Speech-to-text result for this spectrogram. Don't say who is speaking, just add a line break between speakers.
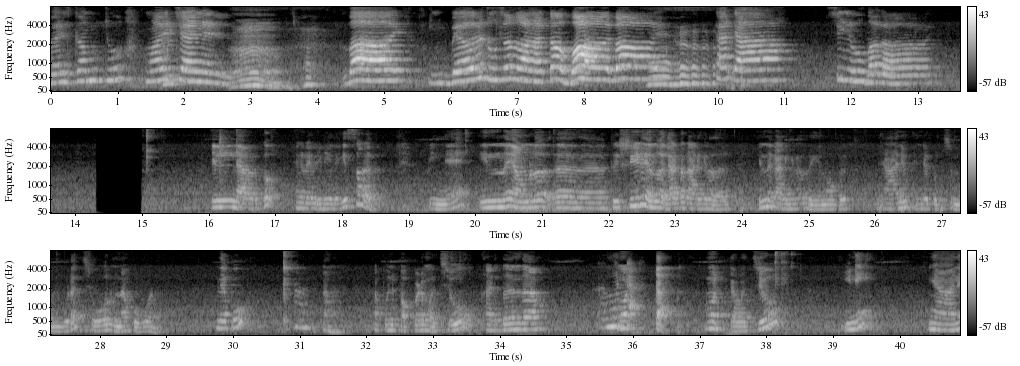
Welcome to my channel bye വേറെ ദിവസം കാണാട്ടോ. Bye bye tata see you bye
എല്ലാവർക്കും ഞങ്ങളുടെ വീഡിയോയിലേക്ക് സ്വാഗതം. പിന്നെ ഇന്ന് നമ്മൾ കൃഷിയുടെ ഒന്നും അല്ല കേട്ടോ കാണിക്കുന്നത്. ഇന്ന് കാണിക്കുന്നത് നോക്ക്. ഞാനും എന്റെ കൊച്ചുമോനും കൂടെ ചോറുണ്ണാൻ പോവാണ് അല്ലേ പൂ ആ. അപ്പൂന് പപ്പടം വച്ചു. അടുത്തത് എന്താ?
മുട്ട.
മുട്ട. മുട്ട വച്ചു. ഇനി ഞാൻ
